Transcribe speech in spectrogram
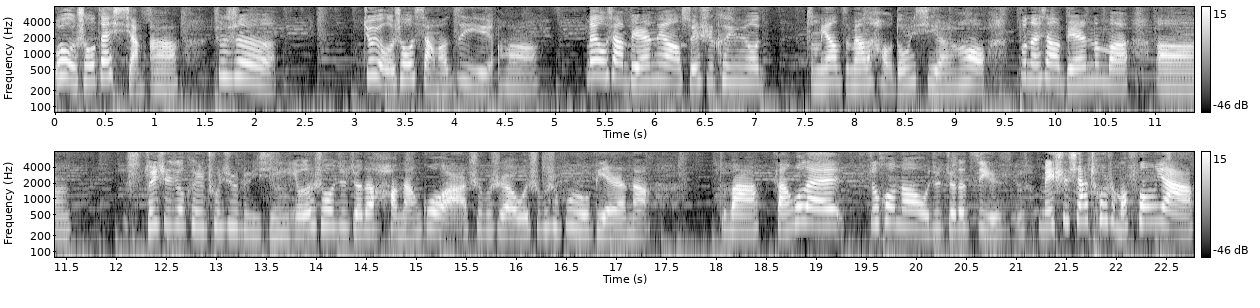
我有时候在想啊，就是，就有的时候想到自己哈，没有像别人那样随时可以拥有怎么样怎么样的好东西，然后不能像别人那么嗯，随时就可以出去旅行。有的时候就觉得好难过啊，是不是？我是不是不如别人呢？对吧？反过来之后呢，我就觉得自己没事瞎抽什么风呀？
